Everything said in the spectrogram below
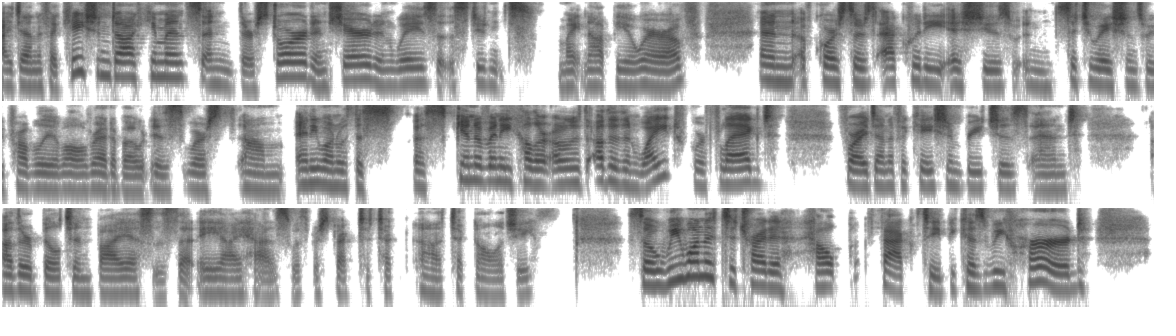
identification documents and they're stored and shared in ways that the students might not be aware of. And of course, there's equity issues in situations we probably have all read about is where um, anyone with a, a, skin of any color other than white were flagged for identification breaches and other built-in biases that AI has with respect to uh, technology. So we wanted to try to help faculty because we heard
